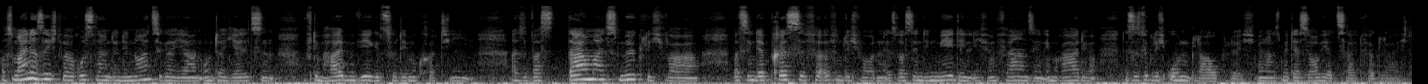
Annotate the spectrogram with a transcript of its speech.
Aus meiner Sicht war Russland in den 90er Jahren unter Jelzin auf dem halben Wege zur Demokratie. Also was damals möglich war, was in der Presse veröffentlicht worden ist, was in den Medien lief, im Fernsehen, im Radio, das ist wirklich unglaublich, wenn man das mit der Sowjetzeit vergleicht.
